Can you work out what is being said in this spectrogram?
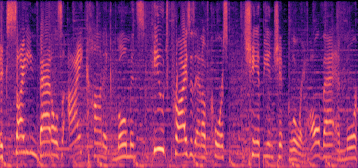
Exciting battles, iconic moments, huge prizes, and of course, championship glory. All that and more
